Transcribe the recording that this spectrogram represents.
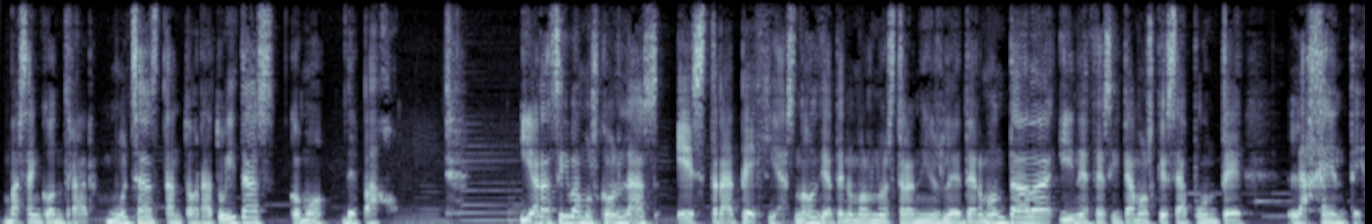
vas a encontrar muchas, tanto gratuitas como de pago. Y ahora sí vamos con las estrategias, ¿no? Ya tenemos nuestra newsletter montada y necesitamos que se apunte la gente.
